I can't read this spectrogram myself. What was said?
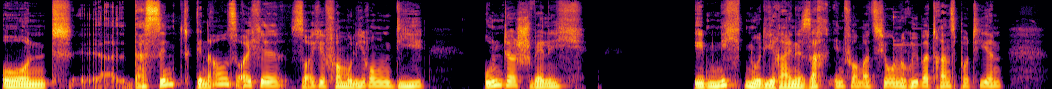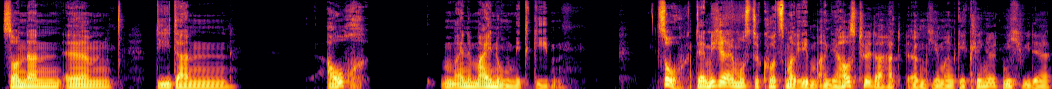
und äh, das sind genau solche, solche Formulierungen, die unterschwellig eben nicht nur die reine Sachinformation rüber transportieren, sondern ähm, die dann auch meine Meinung mitgeben. So, der Michael musste kurz mal eben an die Haustür, da hat irgendjemand geklingelt, nicht wie der,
